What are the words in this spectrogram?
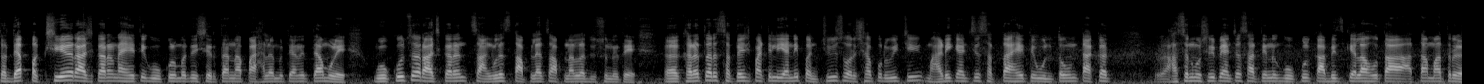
सध्या पक्षीय राजकारण आहे ते गोकुळमध्ये शिरताना पाहायला मिळते आणि त्यामुळे गोकुळचं राजकारण चांगलंच तापल्याचं आपल्याला दिसून येते. खरं तर सतेज पाटील यांनी पंचवीस वर्षापूर्वीची महाडिक यांची सत्ता आहे ते उलटवून टाकत हसन मुश्रीफ यांच्या साथीनं गोकुळ काबीज केला होता. आता मात्र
